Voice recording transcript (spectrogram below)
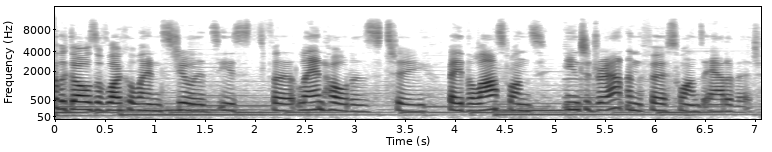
of the goals of local land stewards is for landholders to be the last ones into drought and the first ones out of it.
